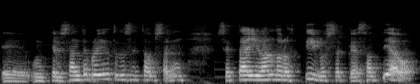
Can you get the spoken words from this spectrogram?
eh, un, interesante proyecto que se está, usando, se está llevando a los tilos cerca de Santiago,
